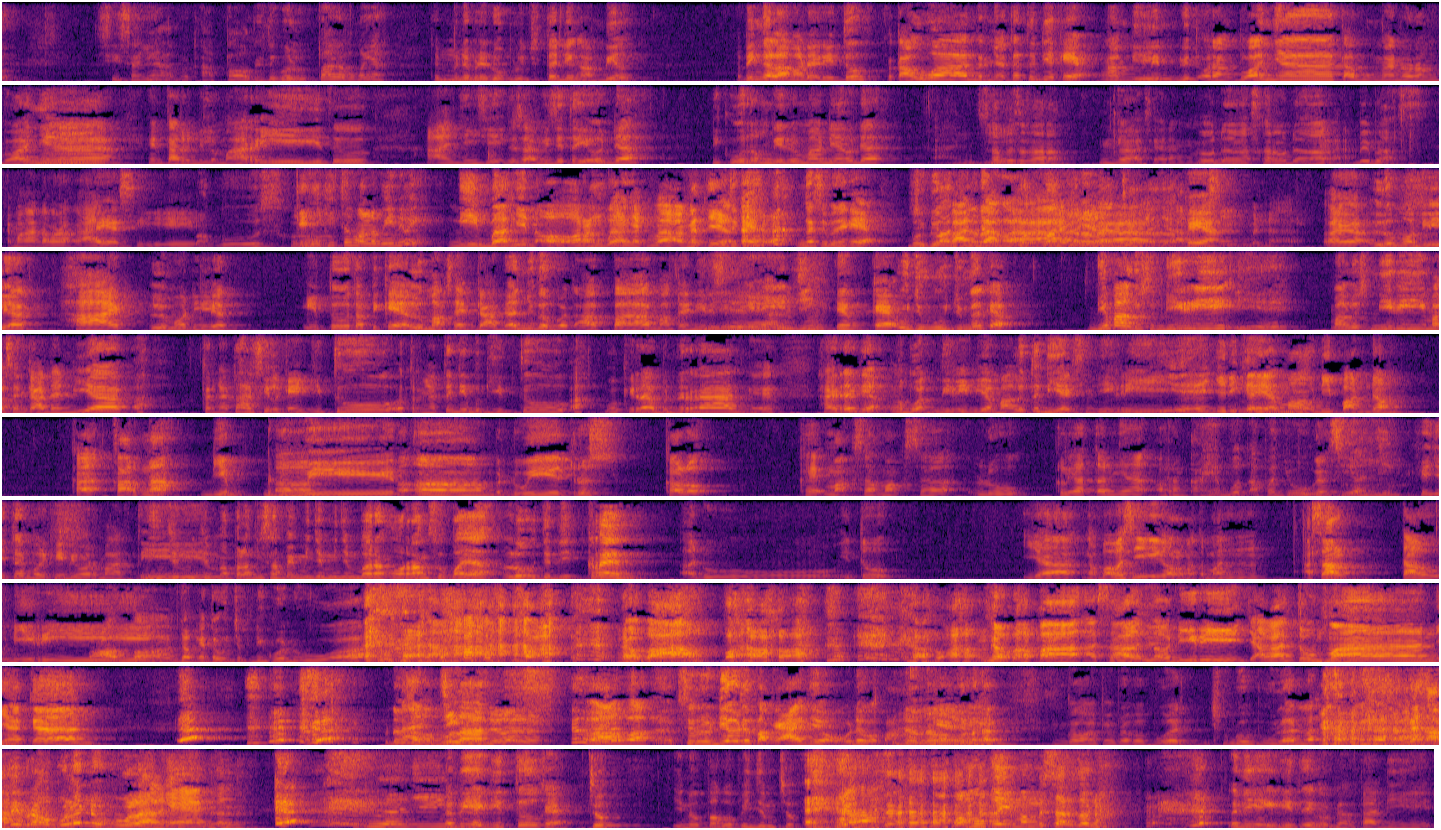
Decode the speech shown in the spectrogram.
Sisanya buat apa? Waktu itu gue lupa lah pokoknya. Tapi Hmm. bener-bener 20 juta dia ngambil. Tapi nggak lama dari itu ketahuan. Ternyata tuh dia kayak ngambilin duit orang tuanya tabungan orang tuanya Hmm. yang taruh di lemari gitu. Anjing sih terus habis itu ya udah dikurung di rumah dia udah anjing sampai sekarang enggak sekarang mah. udah sekarang udah Ya. bebas emang anak orang kaya sih bagus kalau- Kayaknya kita malam ini gibahin orang banyak banget ya. itu kayak enggak sebenarnya kayak Buat sudut pelajaran- pandang lah buat pelajaran Iya, aja. Pelajaran kayak sih, benar. kayak lu mau dilihat hype, lu mau dilihat itu, tapi kayak lu maksain keadaan juga buat apa? Maksain diri Iya, sendiri. anjing. Yang kayak ujung-ujungnya kayak dia malu sendiri, Iya. malu sendiri, maksain keadaan dia. Ah, ternyata hasil kayak gitu, oh, ternyata dia begitu. Ah, gua kira beneran kayak. Akhirnya dia ngebuat diri dia malu tuh dia sendiri. Iya, jadi kayak mau dipandang ka- karena dia Berduit. Heeh, berduit terus kalau kayak maksa-maksa lu kelihatannya orang kaya buat apa juga sih anjing? kayak gitu ya mau kayak dihormati. minjem minjem apalagi sampai minjem minjem barang orang supaya lu jadi keren Aduh, itu ya nggak apa-apa sih kalau sama teman asal tahu diri. apa jaketnya ucup di gua dua. Nggak apa-apa. Gak apa Nggak apa-apa, asal tahu diri, jangan tuman, ya kan? Udah berapa bulan? apa apa suruh dia udah pakai aja ya udah gua pakai Udah berapa bulan? enggak sampai berapa bulan? Dua bulan lah. Enggak sampai berapa bulan dua bulan anjing. tapi ya gitu kayak Cup, Innova gue pinjem cup. Ya, ngomong ke imam besar sono. tapi kayak gitu yang gue bilang tadi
